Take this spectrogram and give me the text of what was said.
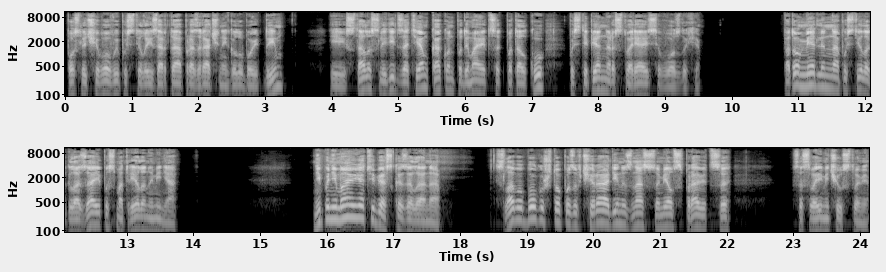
после чего выпустила изо рта прозрачный голубой дым и стала следить за тем, как он поднимается к потолку, постепенно растворяясь в воздухе. Потом медленно опустила глаза и посмотрела на меня. — Не понимаю я тебя, — сказала она. — Слава богу, что позавчера один из нас сумел справиться со своими чувствами.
